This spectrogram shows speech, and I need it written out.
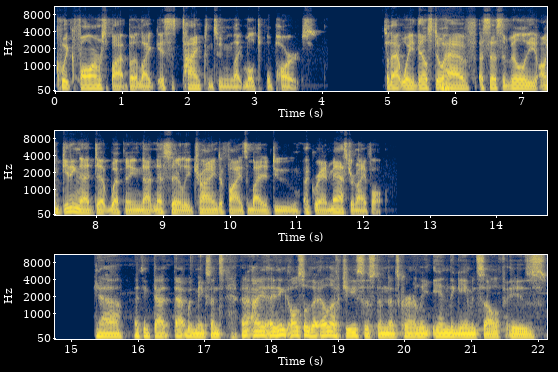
quick farm spot, but like it's time consuming, like multiple parts. So that way they'll still mm-hmm. have accessibility on getting that adept weapon, not necessarily trying to find somebody to do a Grandmaster Nightfall. Yeah, I think that that would make sense. And I, I think also the LFG system that's currently in the game itself is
